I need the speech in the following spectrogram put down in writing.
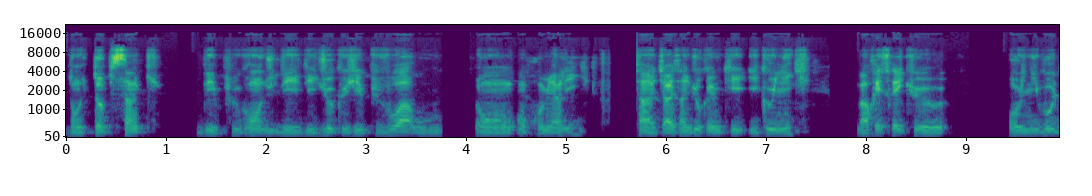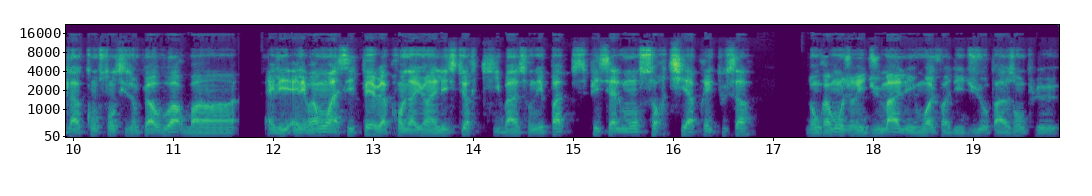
dans le top 5 des plus grands des, des duos que j'ai pu voir ou en, en première ligue. Ça reste un duo quand même qui est iconique. Mais après, c'est vrai que au niveau de la constance qu'ils ont pu avoir, ben, elle est, elle est vraiment assez faible. Après, on a eu un Leicester qui, bah, s'en est pas spécialement sorti après tout ça. Donc vraiment, j'aurais du mal. Et moi, je vois des duos, par exemple,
